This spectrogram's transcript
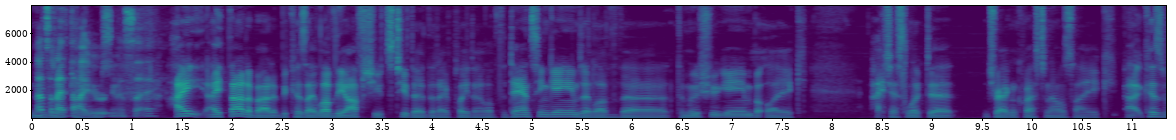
That's what I thought you were gonna say. I, I thought about it because I love the offshoots too that, that I played. I love the dancing games. I love the the Musou game, but like, I just looked at Dragon Quest and I was like, because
